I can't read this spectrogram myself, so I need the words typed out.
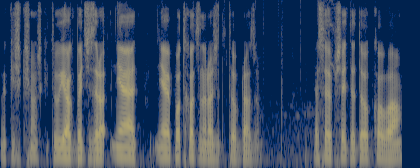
Jakieś książki. Tu jak będzie zra... Nie, nie podchodzę na razie do tego obrazu. Ja sobie przejdę dookoła.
